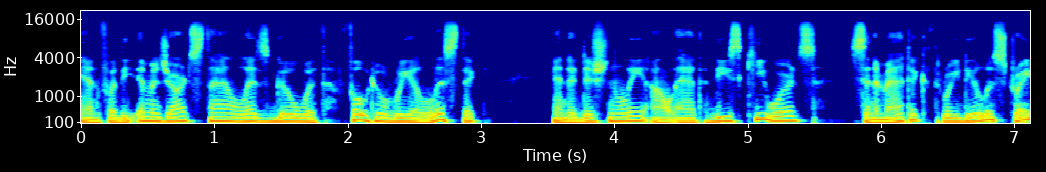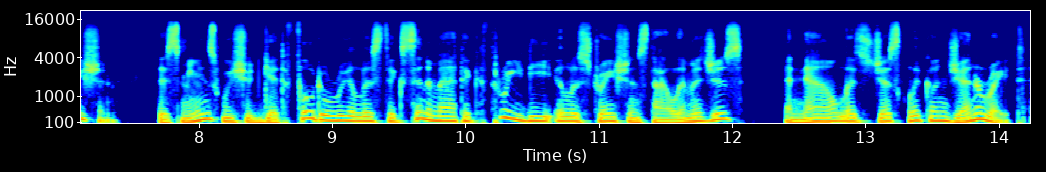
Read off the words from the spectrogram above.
And for the image art style, let's go with photorealistic. And additionally, I'll add these keywords, cinematic 3D illustration. This means we should get photorealistic cinematic 3D illustration style images. And now let's just click on generate.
